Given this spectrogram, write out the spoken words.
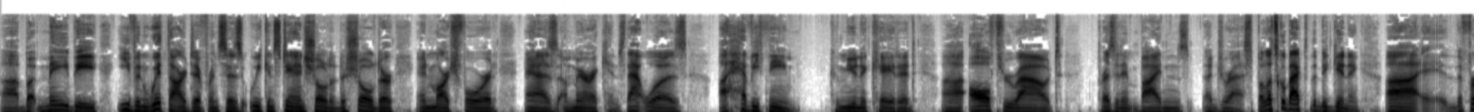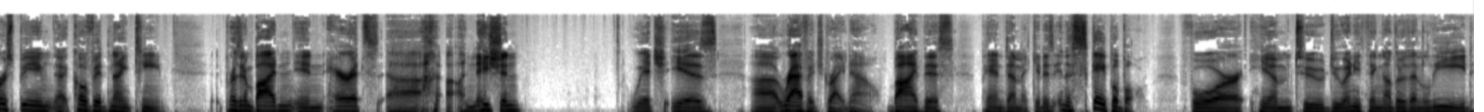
uh, but maybe even with our differences, we can stand shoulder to shoulder and march forward as Americans. That was a heavy theme communicated uh, all throughout. President Biden's address. But let's go back to the beginning. Uh, the first being uh, COVID 19. President Biden inherits uh, a nation which is uh, ravaged right now by this pandemic. It is inescapable for him to do anything other than lead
